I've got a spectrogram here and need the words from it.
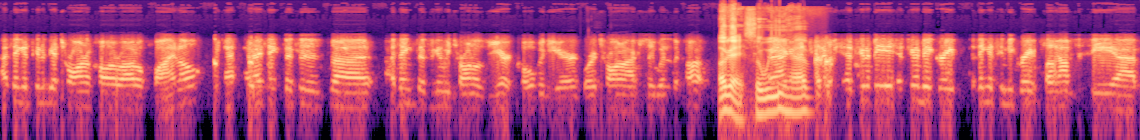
I think it's going to be a Toronto Colorado final. And I think this is uh, I think this is going to be Toronto's year, COVID year, where Toronto actually wins the cup. Okay, so we And have. It's going to be it's going to be a great. I think it's going to be a great playoff to see uh,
